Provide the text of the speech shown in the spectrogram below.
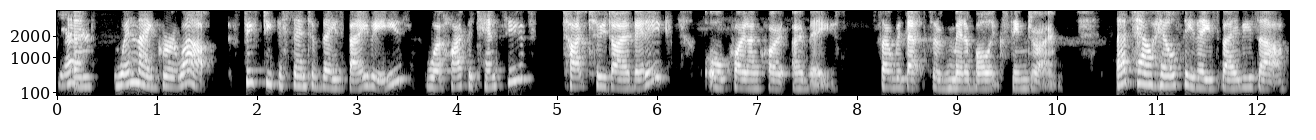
Yeah. And when they grew up, 50% of these babies were hypertensive, type 2 diabetic, or quote unquote obese. So with that sort of metabolic syndrome. That's how healthy these babies are.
